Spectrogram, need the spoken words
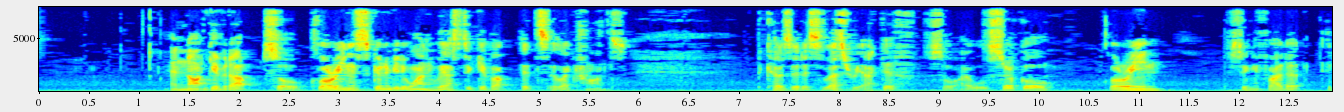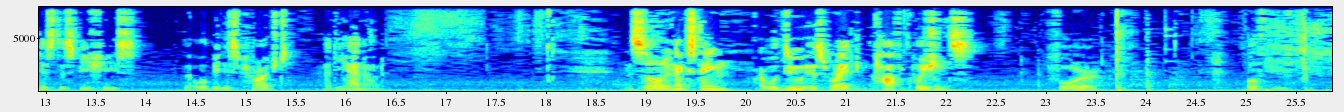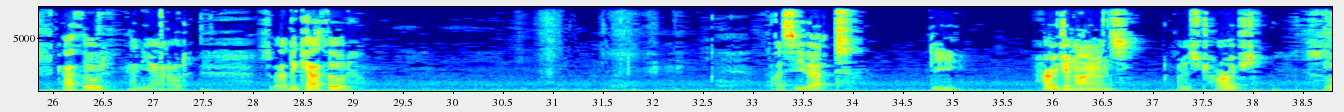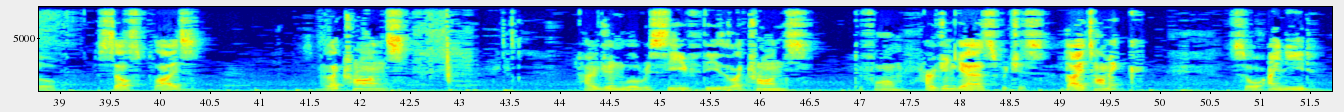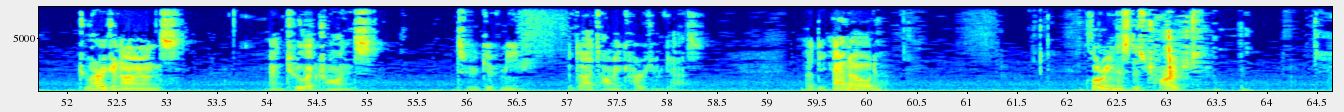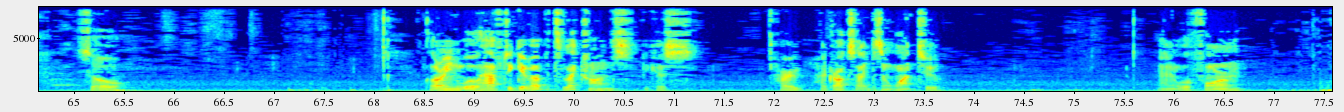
and not give it up so chlorine is going to be the one who has to give up its electrons because it is less reactive so I will circle chlorine to signify that it is the species that will be discharged at the anode. And so the next thing I will do is write half equations for both the cathode and the anode. So at the cathode, I see that the hydrogen ions are discharged, so the cell supplies electrons. Hydrogen will receive these electrons to form hydrogen gas, which is diatomic. So I need two hydrogen ions and two electrons to give me the diatomic hydrogen gas. At the anode, chlorine is discharged. So chlorine will have to give up its electrons because hydroxide doesn't want to. And it will form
